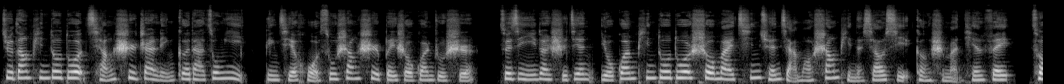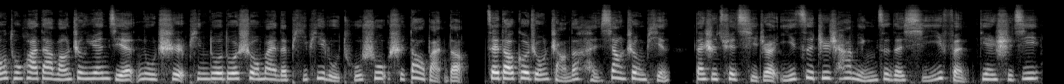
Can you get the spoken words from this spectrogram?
就当拼多多强势占领各大综艺，并且火速上市备受关注时，最近一段时间，有关拼多多售卖侵权假冒商品的消息更是满天飞。从童话大王郑渊洁怒斥拼多多售卖的皮皮鲁图书是盗版的，再到各种长得很像正品，但是却起着一字之差名字的洗衣粉、电视机，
